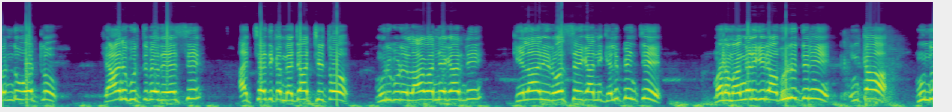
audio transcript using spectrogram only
రెండు ఓట్లు ఫ్యాను గుర్తు మీద వేసి అత్యధిక మెజార్టీతో మురుగుడు లావణ్య గారిని కిలారి రోసే గారిని గెలిపించి మన మంగళగిరి అభివృద్ధిని ఇంకా ముందు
